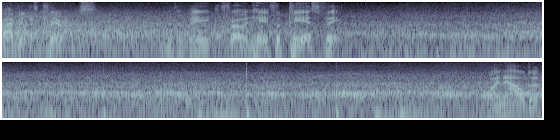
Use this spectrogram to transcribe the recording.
Fabulous clearance. It'll be a throw in here for PSV. Wijnaldum,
